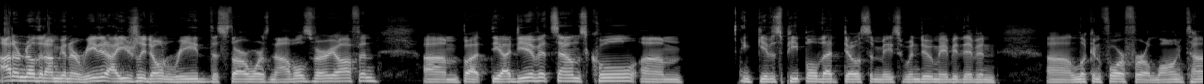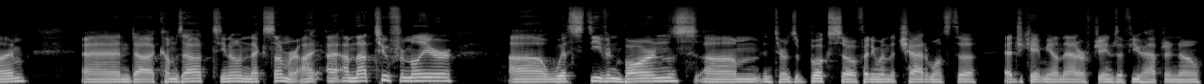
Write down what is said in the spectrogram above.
I don't know that I'm going to read it. I usually don't read the Star Wars novels very often, um, but the idea of it sounds cool. Um, it gives people that dose of Mace Windu maybe they've been uh, looking for for a long time, and uh, comes out you know next summer. I, I am not too familiar uh, with Steven Barnes um, in terms of books, so if anyone in the chat wants to educate me on that, or if James, if you happen to know.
